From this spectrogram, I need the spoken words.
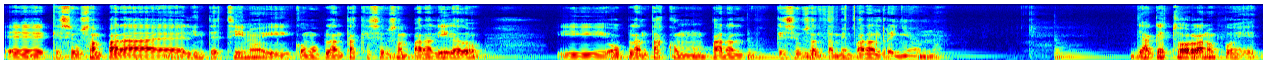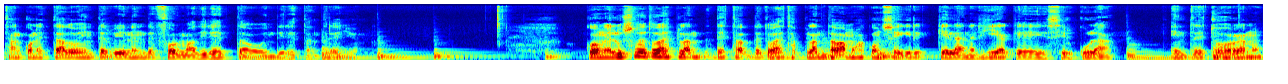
eh, que se usan para el intestino y como plantas que se usan para el hígado y, o plantas que se usan también para el riñón. ¿no? Ya que estos órganos pues, están conectados e intervienen de forma directa o indirecta entre ellos. Con el uso de todas, estas plantas vamos a conseguir que la energía que circula entre estos órganos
